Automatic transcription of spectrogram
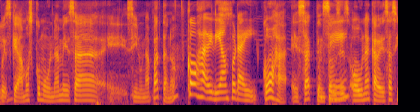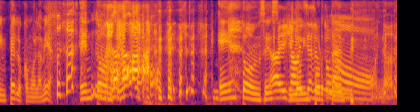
Pues quedamos como una mesa eh, sin una pata, ¿no? Coja, dirían por ahí. Coja, exacto. Entonces, Sí. o una cabeza sin pelo, como la mía. Entonces, entonces, Ay, lo importante, No, no, no,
